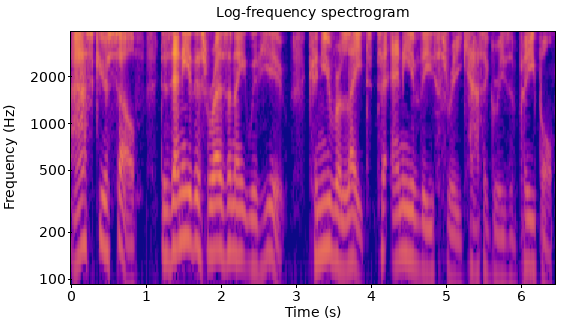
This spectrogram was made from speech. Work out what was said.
ask yourself does any of this resonate with you? Can you relate to any of these three categories of people?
